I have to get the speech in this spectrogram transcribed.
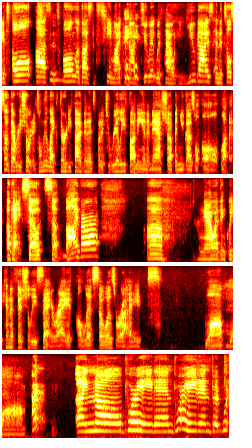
It's all us. It's Mhm. all of us. It's team. I could not do it without you guys, and it's also very short. It's only like 35 minutes, but it's really funny and a mashup, and you guys will all love it. Okay, so Survivor. Uh, now I think we can officially say, right? Alyssa was right. Womp womp. I know, poor Hayden, poor Hayden, but we're,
